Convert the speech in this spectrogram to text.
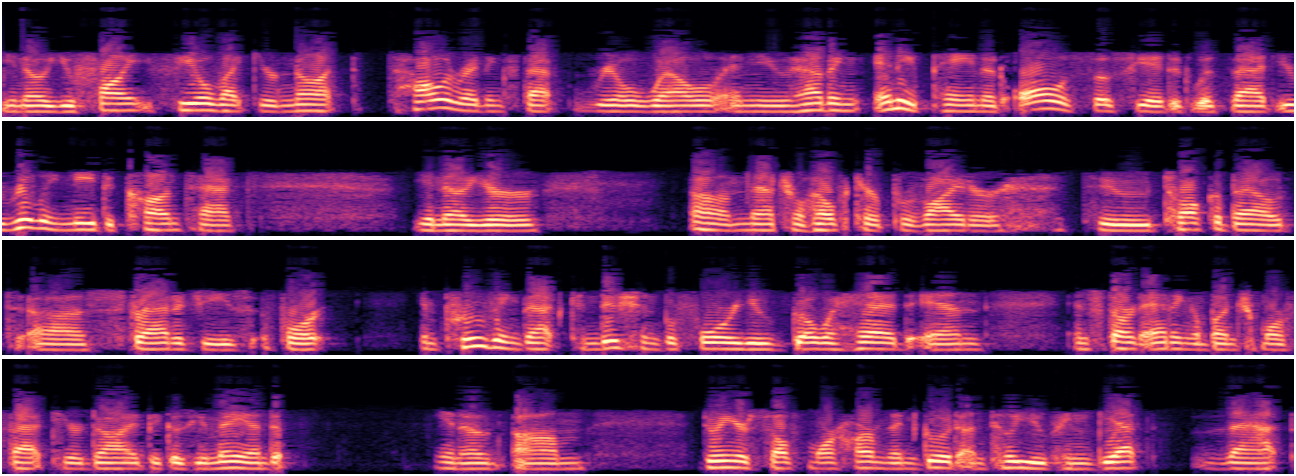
you know, you find, feel like you're not tolerating fat real well and you having any pain at all associated with that, you really need to contact, you know, your, um, natural health care provider to talk about uh, strategies for improving that condition before you go ahead and and start adding a bunch more fat to your diet because you may end up, you know, um, doing yourself more harm than good until you can get that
